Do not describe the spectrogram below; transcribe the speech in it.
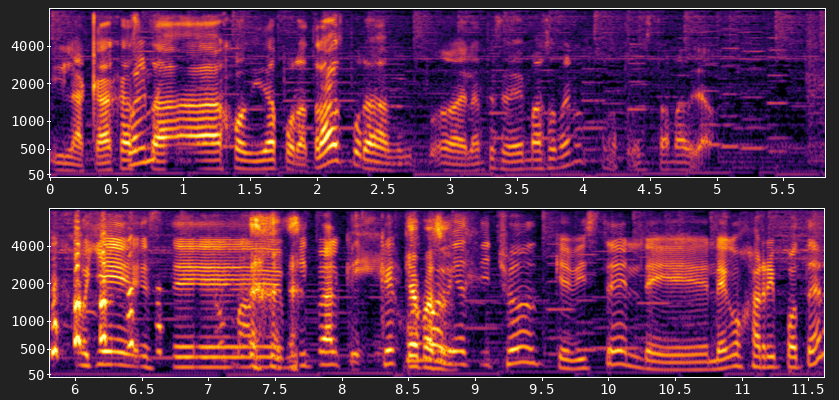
Y la caja ¿Cuál? está jodida por atrás, por, a- por adelante se ve más o menos, por atrás está madreado. Oye, este... Meatball, ¿qué, qué juego pasó? habías dicho que viste? ¿El de Lego Harry Potter?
